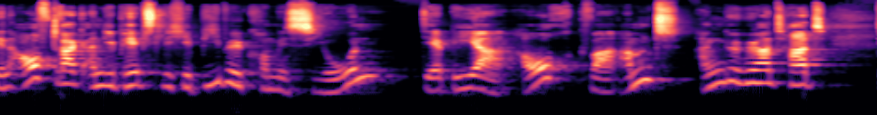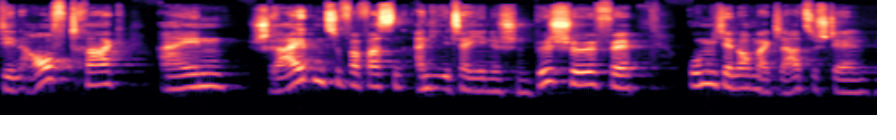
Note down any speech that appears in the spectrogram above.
den Auftrag an die päpstliche Bibelkommission, der Bea auch qua Amt angehört hat, den Auftrag, ein Schreiben zu verfassen an die italienischen Bischöfe, um hier nochmal klarzustellen,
